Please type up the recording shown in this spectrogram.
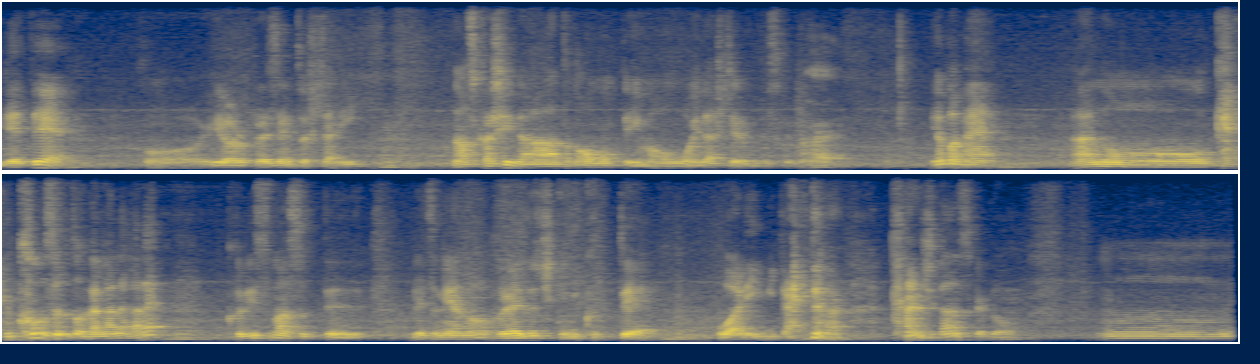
入れてこういろいろプレゼントしたり懐かしいなとか思って今思い出してるんですけど、はい。やっぱねあのー結婚するとなかなかねクリスマスって別にあのフライドチキン食って終わりみたいな感じなんですけどうーん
